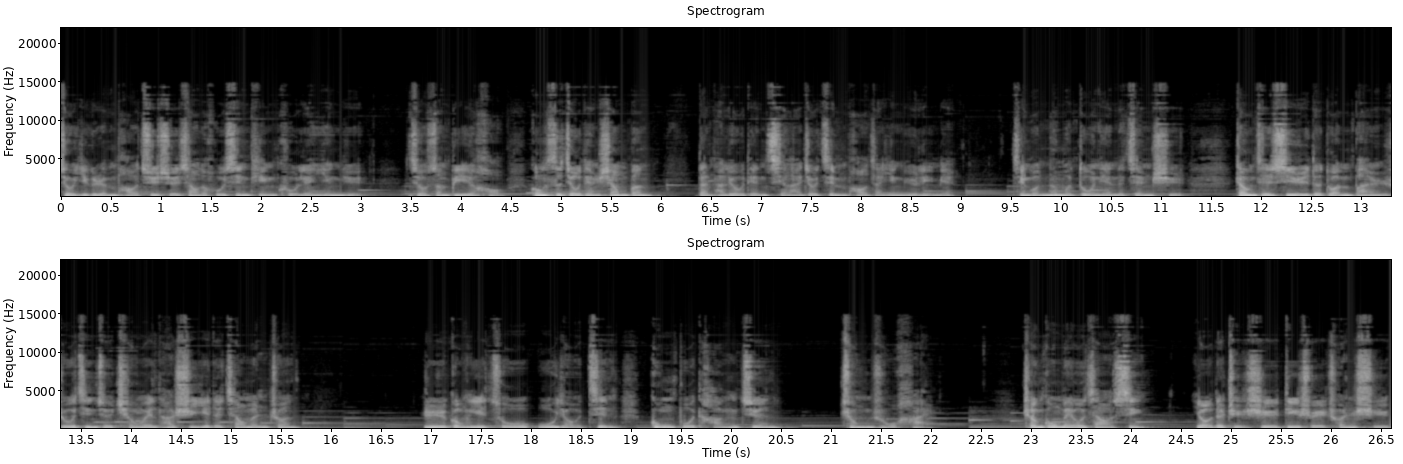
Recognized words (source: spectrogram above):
就一个人跑去学校的湖心亭苦练英语。就算毕业后公司九点上班，但他六点起来就浸泡在英语里面。经过那么多年的坚持，张姐昔日的短板，如今却成为他事业的敲门砖。日拱一卒无有尽，功不唐捐，终入海。成功没有侥幸。有的只是滴水穿石、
